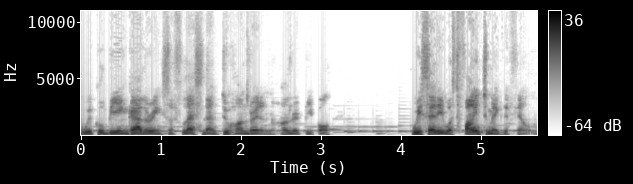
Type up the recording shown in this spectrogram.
we could be in gatherings of less than 200 and 100 people we said it was fine to make the film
